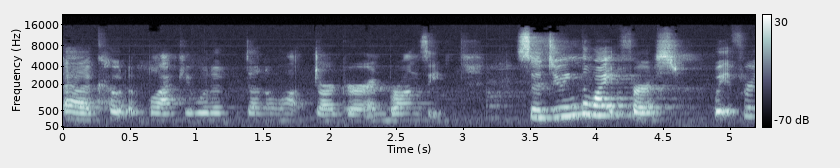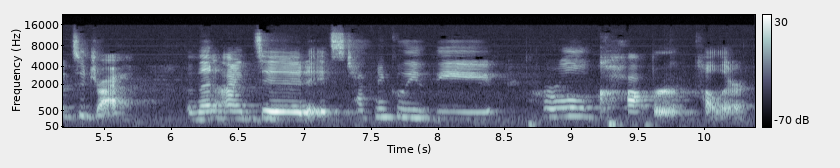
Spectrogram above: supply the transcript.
uh, coat of black, it would have done a lot darker and bronzy. So doing the white first, wait for it to dry. And then I did, it's technically the pearl copper color.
